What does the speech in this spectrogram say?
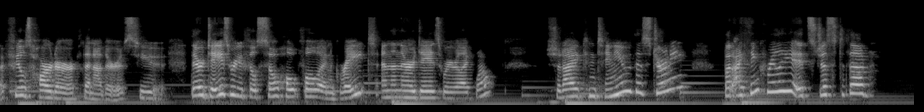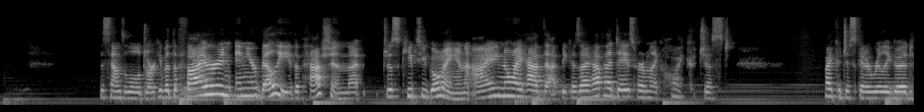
it feels harder than others. You there are days where you feel so hopeful and great, and then there are days where you're like, well, should I continue this journey? But I think really it's just the this sounds a little dorky, but the fire in, in your belly, the passion that just keeps you going. And I know I have that because I have had days where I'm like, oh, I could just I could just get a really good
